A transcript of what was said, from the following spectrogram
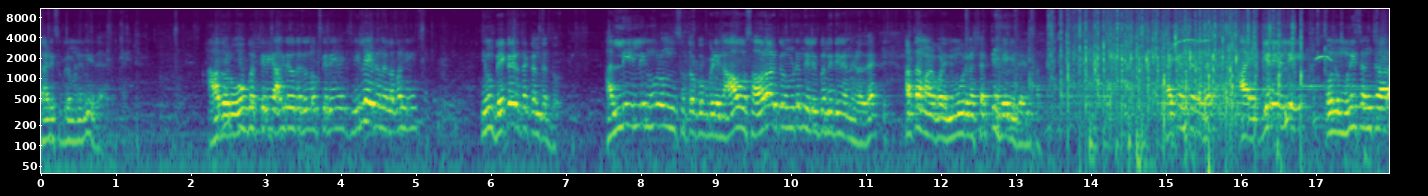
ಗಾಡಿ ಸುಬ್ರಹ್ಮಣ್ಯನೂ ಇದೆ ಆಗುತ್ತೆ. ಆದವ್ರು ಹೋಗಿ ಬರ್ತೀರಿ, ಆಗದೆ ಹೋದ್ರೆ ಹೋಗ್ತೀರಿ? ಇಲ್ಲೇ ಇದನ್ನೆಲ್ಲ ಬನ್ನಿ. ನಿಮ್ಗೆ ಬೇಕಾಗಿರ್ತಕ್ಕಂಥದ್ದು ಅಲ್ಲಿ ಇಲ್ಲಿ ನೂರೊಂದು ಸುತ್ತಕ್ಕೆ ಹೋಗ್ಬಿಡಿ. ನಾವು ಸಾವಿರಾರು ಕಿಲೋಮೀಟರ್ ಇಲ್ಲಿಗೆ ಬಂದಿದ್ದೀವಿ ಅಂತ ಹೇಳಿದ್ರೆ ಅರ್ಥ ಮಾಡ್ಕೊಳ್ಳಿ, ನಿಮ್ಮ ಊರಿನ ಶಕ್ತಿ ಹೇಗಿದೆ ಅಂತ. ಯಾಕೆಂತ ಹೇಳಿದ್ರೆ, ಆ ಹೆಗ್ಗೆರೆಯಲ್ಲಿ ಒಂದು ಮುನಿ ಸಂಚಾರ,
